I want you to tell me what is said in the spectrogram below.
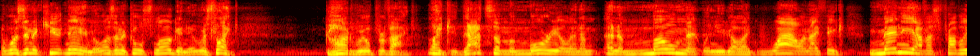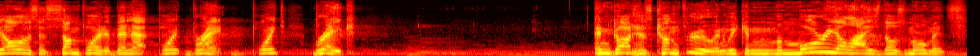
It wasn't a cute name, it wasn't a cool slogan. It was like, God will provide. Like that's a memorial and a, and a moment when you go like, wow. And I think many of us, probably all of us at some point have been at point break, point break. And God has come through and we can memorialize those moments.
